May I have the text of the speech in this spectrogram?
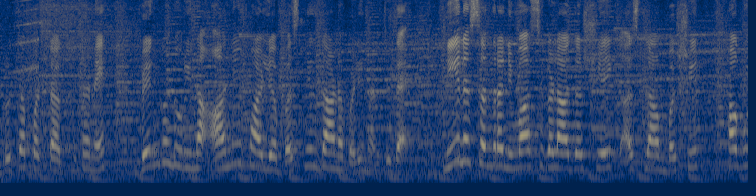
ಮೃತಪಟ್ಟ ಘಟನೆ ಬೆಂಗಳೂರಿನ ಆನೆಪಾಳ್ಯ ಬಸ್ ನಿಲ್ದಾಣ ಬಳಿ ನಡೆದಿದೆ. ನೀಲಸಂದ್ರ ನಿವಾಸಿಗಳಾದ ಶೇಖ್ ಅಸ್ಲಾಂ ಬಶೀರ್ ಹಾಗೂ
